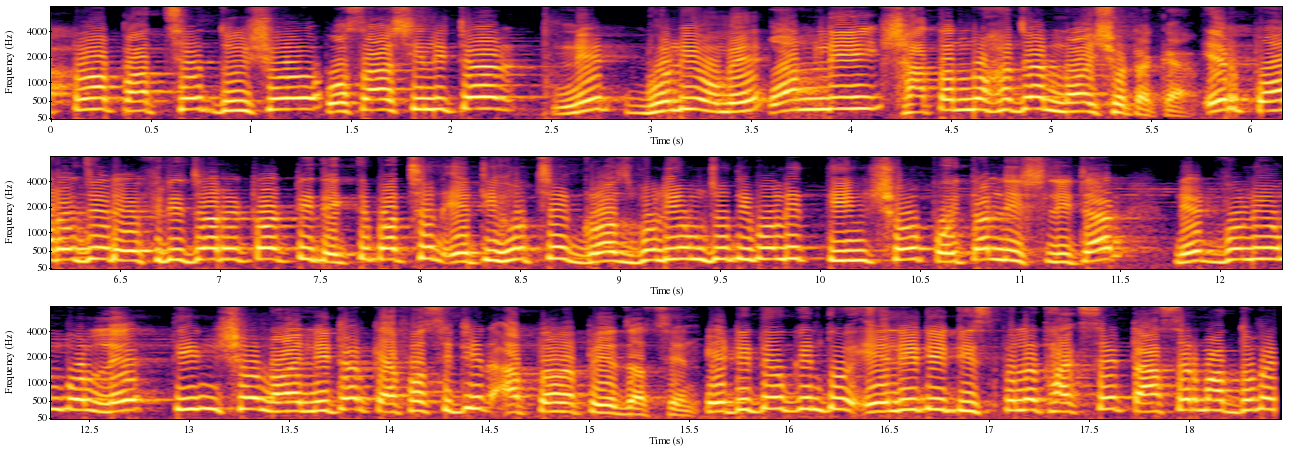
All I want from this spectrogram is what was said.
আপনারা পাচ্ছে দুইশো পঁচাশি লিটার নেট ভলিউমে অনলি সাতান্ন হাজার নয়শো টাকা। এরপরে যে রেফ্রিজারেটরটি দেখতে পাচ্ছেন, এটি হচ্ছে গ্রস ভলিউম যদি বলি, তিনশো পঁয়তাল্লিশ লিটার নেট ভলিউম বললে তিনশো নয় লিটার ক্যাপাসিটির আপনারা পেয়ে যাচ্ছেন। এটিতেও কিন্তু এলইডি ডিসপ্লে থাকছে টাচের মাধ্যমে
